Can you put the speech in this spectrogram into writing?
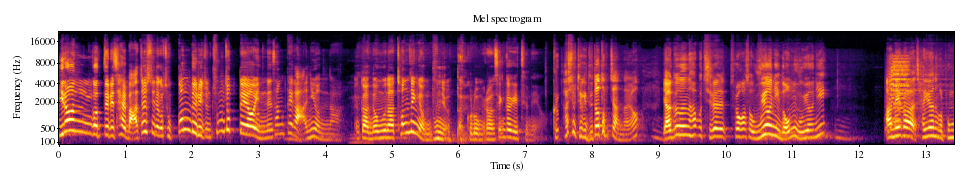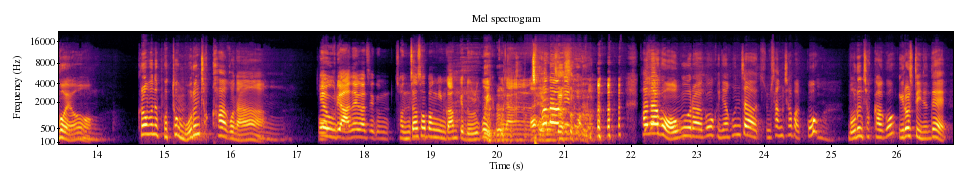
이런 것들이 잘 맞을 수 있는 그 조건들이 좀 충족되어 있는 상태가 아니었나. 그러니까 너무나 천생연분이었다. 그런 이런 생각이 드네요. 그- 사실 되게 느닷없지 않나요? 야근하고 집에 들어가서 우연히 너무 우연히 아내가 자유하는 걸 본 거예요. 그러면은 보통 모른 척하거나 야, 우리 아내가 지금 전자서방님과 함께 놀고 있구나. 어, 화나기도 화나고 억울하고 그냥 혼자 좀 상처받고 모른 척하고 이럴 수도 있는데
